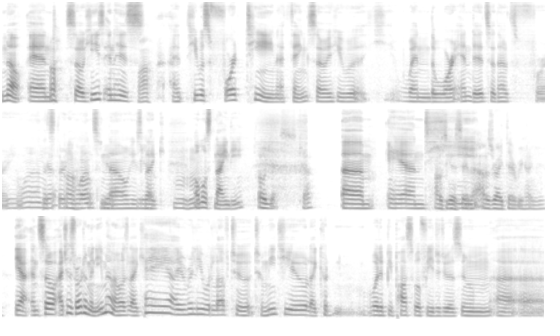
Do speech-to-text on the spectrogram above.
No, and so he's in his. Wow. I, he was fourteen, I think. So he was when the war ended. So that's forty-one. That's Yeah, thirty-one. uh-huh, So yeah, now he's yeah, like mhm. almost ninety. Oh yes. Okay. Um, and I was going to say that. I was right there behind you. Yeah, and so I just wrote him an email. I was like, "Hey, I really would love to to meet you. Like, could would it be possible for you to do a Zoom uh, uh,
